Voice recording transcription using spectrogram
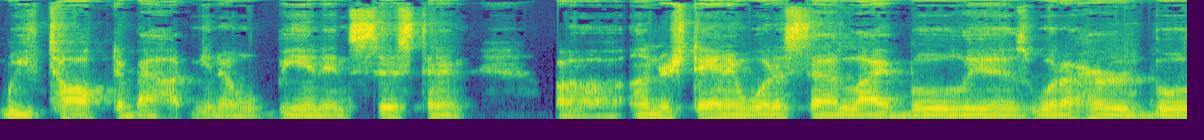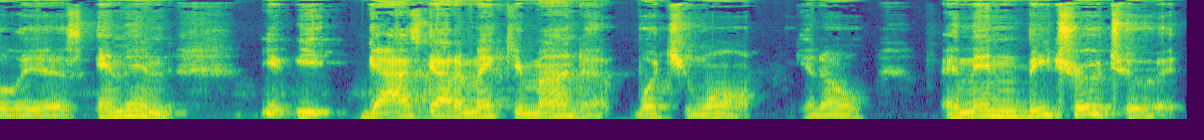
we've talked about. You know, being insistent, uh, understanding what a satellite bull is, what a herd bull is, and then you, you guys got to make your mind up what you want. You know, and then be true to it.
